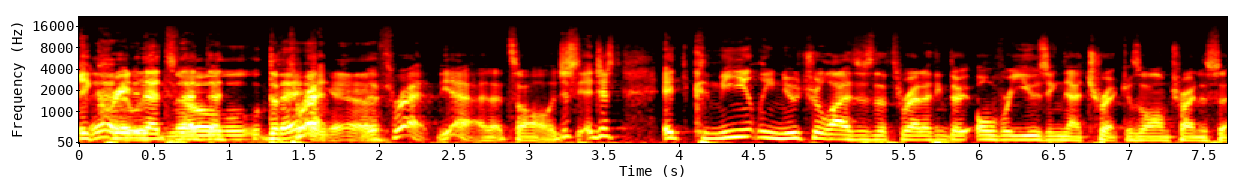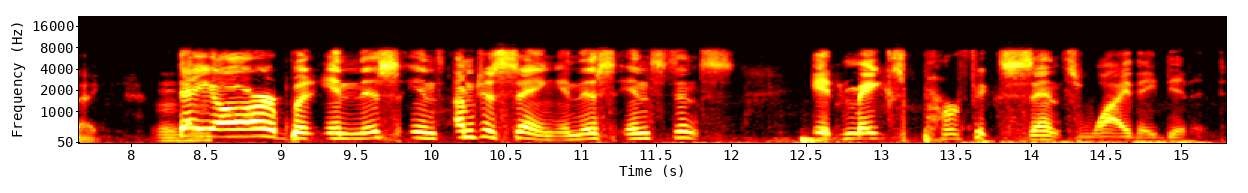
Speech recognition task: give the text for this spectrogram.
it Yeah, created that, was that, that the thing, threat. yeah. The threat. Yeah, that's all. It just it just it conveniently neutralizes the threat. I think they're overusing that trick. Is all I'm trying to say. Mm-hmm. They are, but in this, in, I'm just saying, in this instance, it makes perfect sense why they did it.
